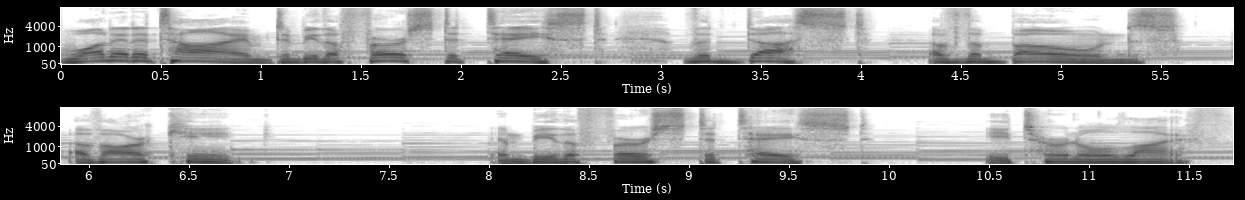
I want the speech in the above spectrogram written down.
one at a time, to be the first to taste the dust of the bones of our King, and be the first to taste eternal life.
